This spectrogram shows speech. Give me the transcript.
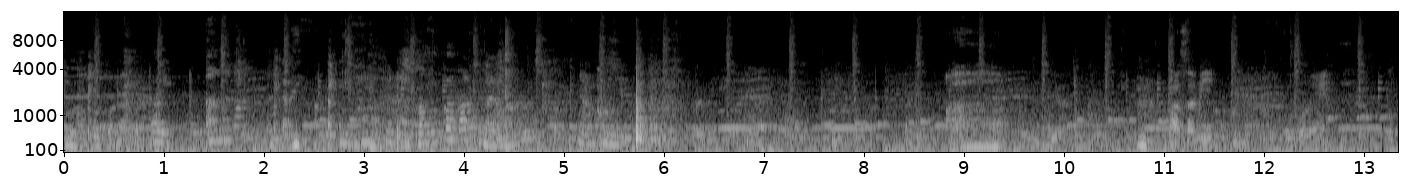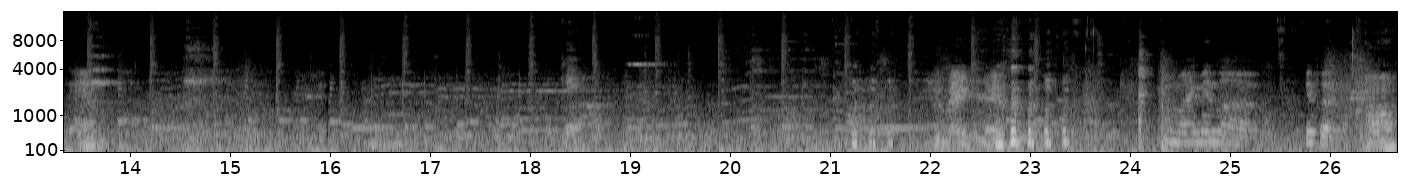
妹となんか炊いあみたいな時間がかかるんだよなあうんあわさびこ 有名ね。My member people. あ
